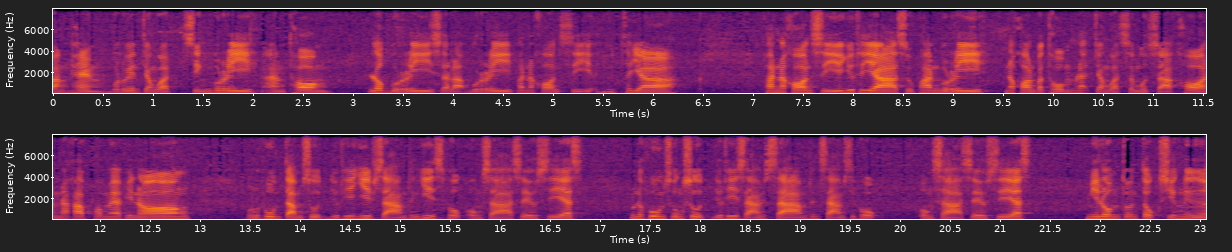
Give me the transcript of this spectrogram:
บางแห่ง บริเวณจังหวัดสิงห์บุรี อ่างทองลบบุรี สระบุรี พระนครศรีอยุธยา พระนครศรีอยุธยา สุพรรณบุรี นครปฐมและจังหวัดสมุทรสาครนะครับพ่อแม่พี่น้อง อุณหภูมิต่ำสุดอยู่ที่ 23-26 องศาเซลเซียส อุณหภูมิสูงสุดอยู่ที่ 33-36 องศาเซลเซียส มีลมตะวันตกเฉียงเหนือ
